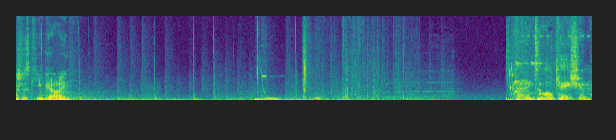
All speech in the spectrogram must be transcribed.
Let's just keep going. Heading to location.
